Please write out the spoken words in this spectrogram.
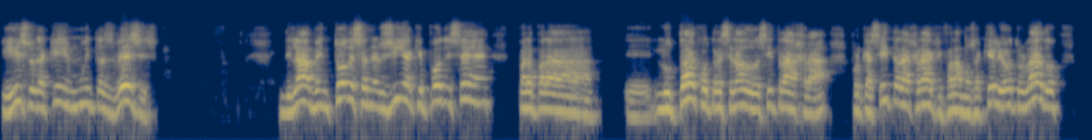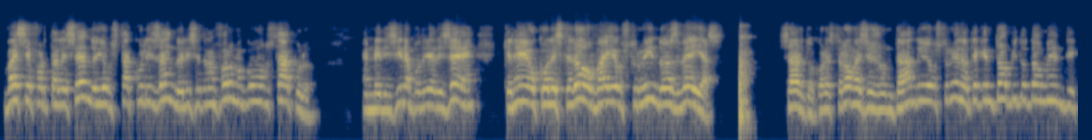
E isso daqui, muitas vezes, de lá vem toda essa energia que pode ser para, para eh, lutar contra esse lado do Sitra Ahra, porque a Sitra Ahra, que falamos, aquele outro lado, vai se fortalecendo e obstaculizando, ele se transforma como um obstáculo. Em medicina, poderia dizer que nem o colesterol vai obstruindo as veias, certo? O colesterol vai se juntando e obstruindo até que entope totalmente.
